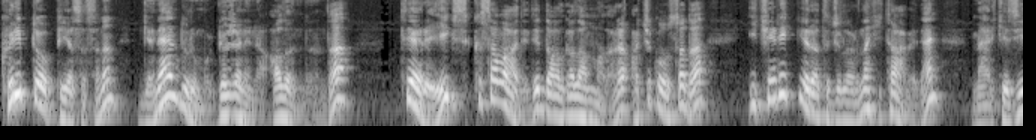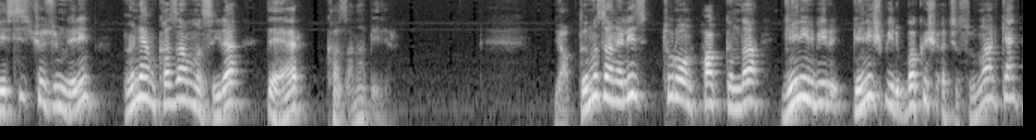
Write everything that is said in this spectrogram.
Kripto piyasasının genel durumu göz önüne alındığında TRX kısa vadeli dalgalanmalara açık olsa da içerik yaratıcılarına hitap eden merkeziyetsiz çözümlerin önem kazanmasıyla değer kazanabilir. Yaptığımız analiz Tron hakkında genel bir geniş bir bakış açısı sunarken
